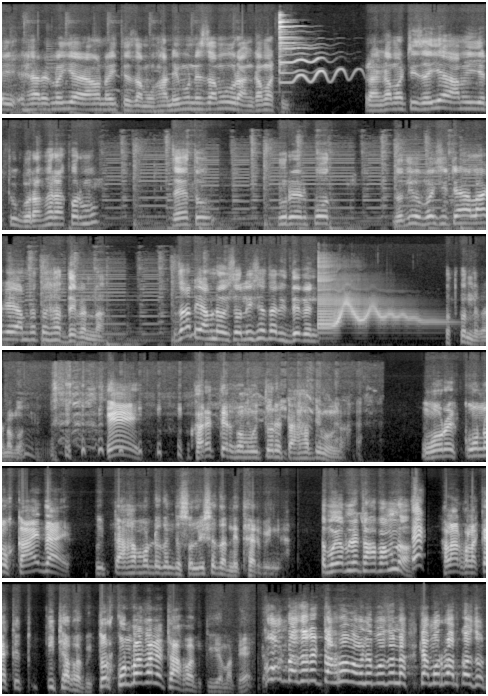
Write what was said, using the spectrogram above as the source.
এই হ্যারে লইয়া এখন এইতে যামু হানিমুনে যামু রাঙ্গামাটি। রাঙ্গামাটি যাইয়া আমি একটু ঘোরাফেরা করব যেহেতু দূরের পথ যদিও বেশি টাকা লাগে আপনি তো হাত দেবেন না। জানি আপনি ওই চল্লিশ হাজারই দেবেন। কতক্ষণ দেবেন আবার? এ খরেতের তোরে টাহা দিব না। ওরে কোনো কায়দায় তুই টাহা মধ্যে কিন্তু চল্লিশ হাজার নিতে পারবি না। মই আপনি টাকা পাম না? হালার ফালা কে তুই কি পাবি? তোর কোন বাজারে টাকা পাবি তুই আমাকে? কোন বাজারে টাকা পাম আপনি বোঝেন না কেমন বাপ কয়জন?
